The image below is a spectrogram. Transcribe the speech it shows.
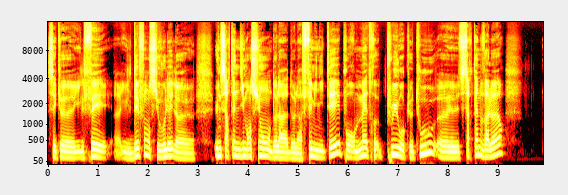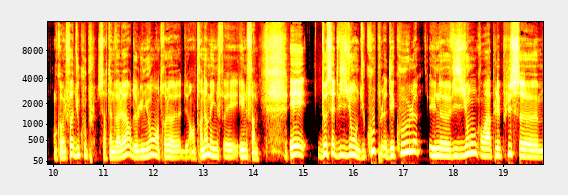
C'est que il fait, euh, il défonce, si vous voulez, le- une certaine dimension de la de la féminité pour mettre plus haut que tout euh, certaines valeurs. Encore une fois, du couple, certaines valeurs de l'union entre, entre un homme et une, et une femme. Et de cette vision du couple découle une vision qu'on va appeler plus. euh,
